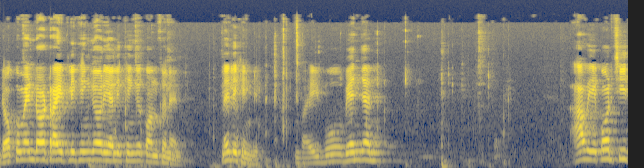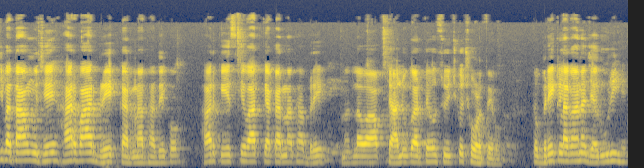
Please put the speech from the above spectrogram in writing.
document dot write लिखेंगे और या लिखेंगे कॉन्सोनेंट नहीं लिखेंगे. भाई वो व्यंजन है. अब एक और चीज़ बताओ मुझे. हर बार ब्रेक करना था, देखो. हर केस के बाद क्या करना था? ब्रेक मतलब आप चालू करते हो स्विच को छोड़ते हो. तो ब्रेक लगाना ज़रूरी है.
